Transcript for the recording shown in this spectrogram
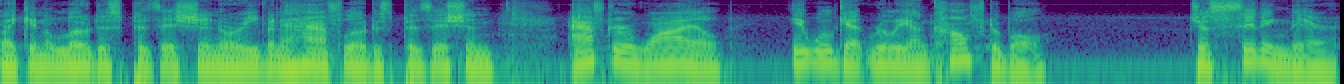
like in a lotus position or even a half lotus position after a while it will get really uncomfortable just sitting there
